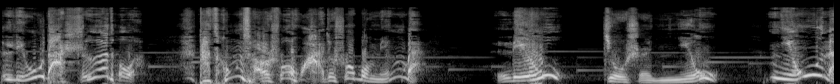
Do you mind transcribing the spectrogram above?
刘大舌头啊！他从小说话就说不明白，刘就是牛，牛呢？”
